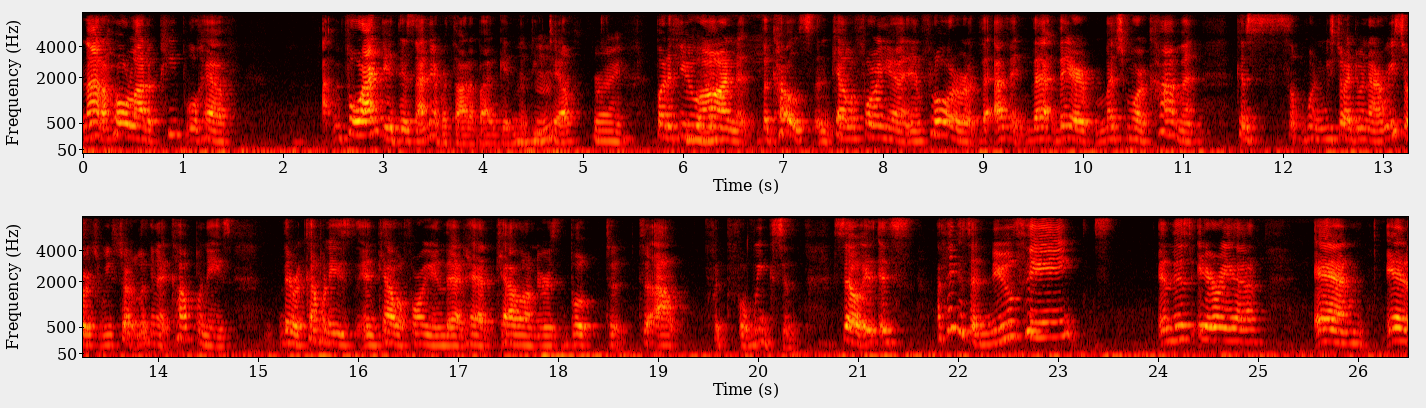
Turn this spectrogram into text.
Not a whole lot of people have. Before I did this, I never thought about getting a Mhm. detail. Right. But if you're Mhm. on the coast in California and Florida, I think that they're much more common because when we started doing our research, we started looking at companies. There were companies in California that had calendars booked to, to out for, for weeks, and so it, it's. I think it's a new thing in this area, and in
